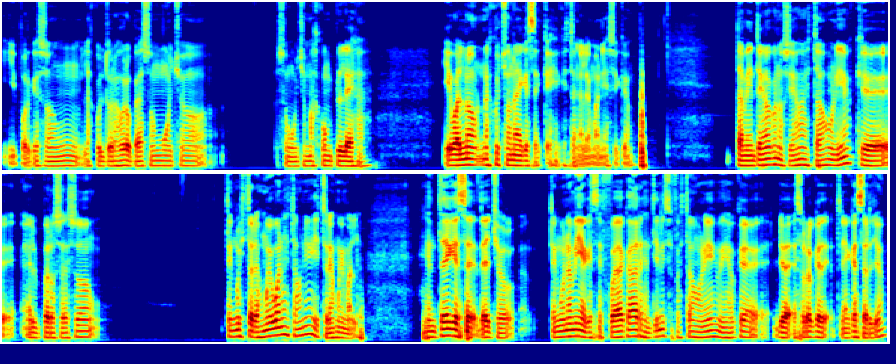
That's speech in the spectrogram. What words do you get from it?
y porque son las culturas europeas son mucho son mucho más complejas. Igual no, no escucho a nadie que se queje que está en Alemania, así que también tengo conocidos en Estados Unidos que el proceso tengo historias muy buenas en Estados Unidos y historias muy malas. Gente que se, de hecho, tengo una amiga que se fue acá de Argentina y se fue a Estados Unidos y me dijo que yo, eso es lo que tenía que hacer yo,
